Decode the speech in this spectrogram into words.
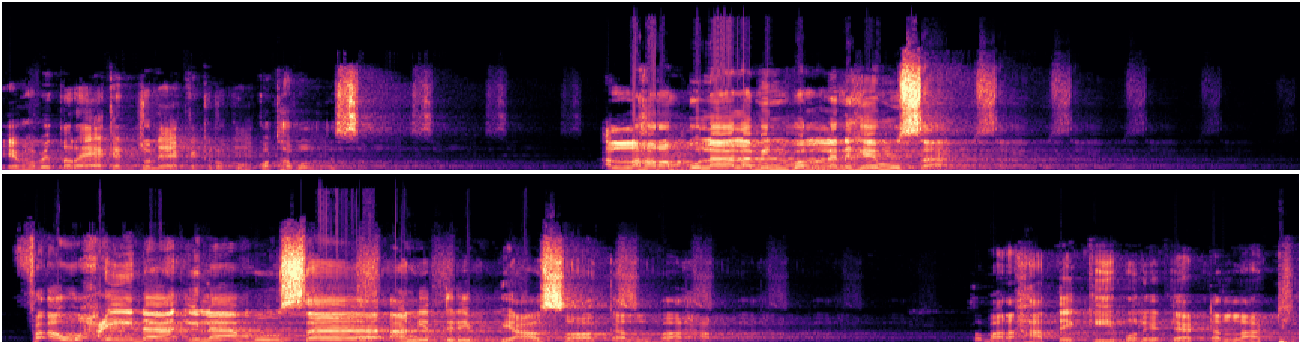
এভাবে তারা এক একজনে এক এক রকম কথা বলতেছে আল্লাহ রাব্বুল আলামিন বললেন হে মুসা فأوحينا إلى موسى أن اضرب بعصاك البحر তোমার হাতে কি বলে এটা একটা লাঠি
